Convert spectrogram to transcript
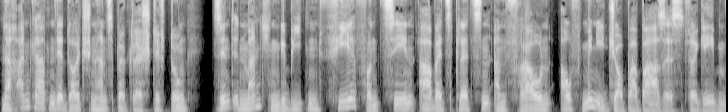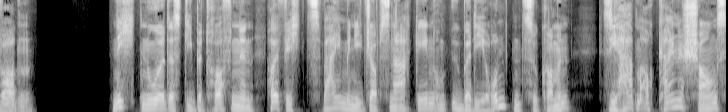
Nach Angaben der Deutschen Hans-Böckler-Stiftung sind in manchen Gebieten vier von zehn Arbeitsplätzen an Frauen auf Minijobberbasis vergeben worden. Nicht nur, dass die Betroffenen häufig zwei Minijobs nachgehen, um über die Runden zu kommen, sie haben auch keine Chance,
